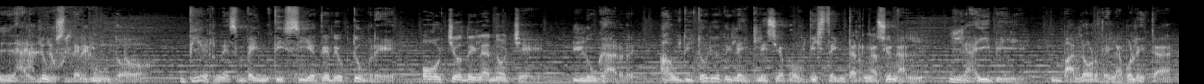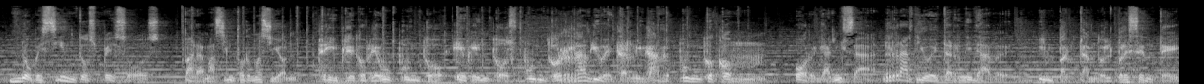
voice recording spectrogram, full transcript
la luz del mundo. Viernes 27 de octubre, 8 de la noche. Lugar, Auditorio de la Iglesia Bautista Internacional, la IBI. Valor de la boleta, 900 pesos. Para más información, www.eventos.radioeternidad.com. Organiza Radio Eternidad, impactando el presente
